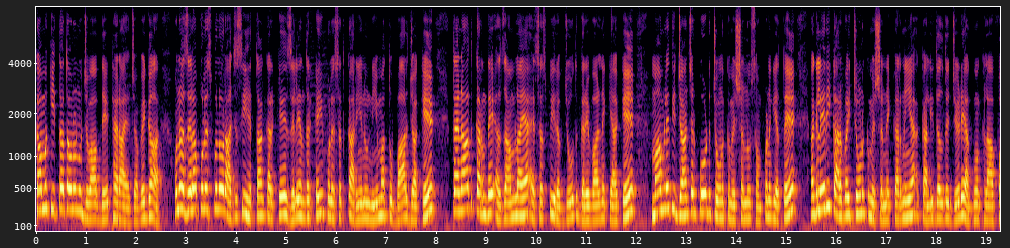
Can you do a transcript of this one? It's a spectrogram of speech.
ਕੰਮ ਕੀਤਾ ਤਾਂ ਉਹਨਾਂ ਨੂੰ ਜਵਾਬਦੇਹ ਠਹਿਰਾਇਆ ਜਾਵੇਗਾ। ਉਹਨਾਂ ਜ਼ਿਲ੍ਹਾ ਪੁਲਿਸ ਵੱਲੋਂ ਰਾਜਸੀ ਹਿੱਤਾਂ ਕਰਕੇ ਜ਼ਿਲ੍ਹੇ ਅੰਦਰ ਕਈ ਪੁਲਿਸ ਅਧਿਕਾਰੀਆਂ ਨੂੰ ਨਿਯਮਾਂ ਤੋਂ ਬਾਹਰ ਜਾ ਕੇ ਤਾਇਨਾਤ ਕਰਨ ਦੇ ਇਲਜ਼ਾਮ ਲਾਇਆ। ਐਸਐਸਪੀ ਰਵਜੋਤ ਗਰੇਵਾਲ ਨੇ ਕਿਹਾ ਕਿ ਮਾਮਲੇ ਦੀ ਜਾਂਚ ਰਿਪੋਰਟ ਚੋਣ ਕਮਿਸ਼ਨ ਨੂੰ ਸੌਂਪਣਗੇ ਅਤੇ ਅਗਲੇਰੀ ਕਾਰਵਾਈ ਚੋਣ ਕਮਿਸ਼ਨ ਨੇ ਕਰਨੀ ਹੈ। ਅਕਾਲੀ ਦਲ ਦੇ ਜਿਹੜੇ ਆਗੂਆਂ ਖਿਲਾਫ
